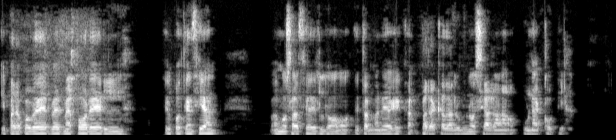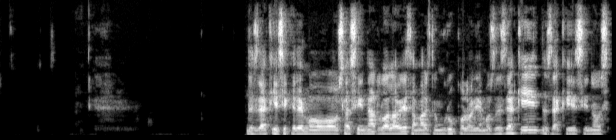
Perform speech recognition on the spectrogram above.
Y para poder ver mejor el, el potencial, Vamos a hacerlo de tal manera que para cada alumno se haga una copia. Desde aquí, si queremos asignarlo a la vez a más de un grupo, lo haríamos desde aquí. Desde aquí, si nos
